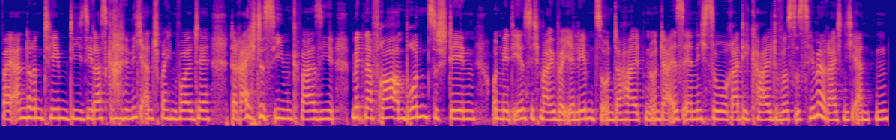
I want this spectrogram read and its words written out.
bei anderen Themen, die Silas gerade nicht ansprechen wollte, da reicht es ihm quasi, mit einer Frau am Brunnen zu stehen und mit ihr sich mal über ihr Leben zu unterhalten. Und da ist er nicht so radikal, du wirst das Himmelreich nicht ernten,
